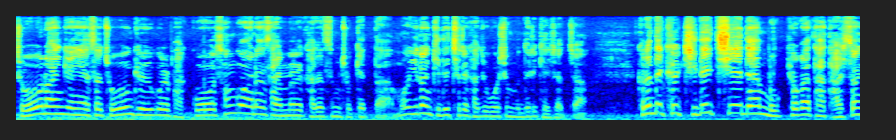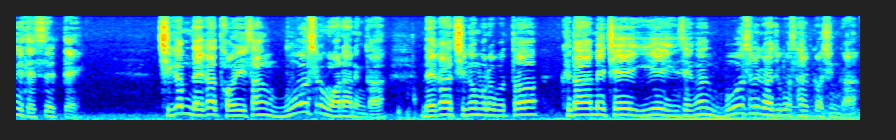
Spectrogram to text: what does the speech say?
좋은 환경에서 좋은 교육을 받고 성공하는 삶을 가졌으면 좋겠다. 뭐 이런 기대치를 가지고 오신 분들이 계셨죠. 그런데 그 기대치에 대한 목표가 다 달성이 됐을 때, 지금 내가 더 이상 무엇을 원하는가? 내가 지금으로부터 그 다음에 제 2의 인생은 무엇을 가지고 살 것인가?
